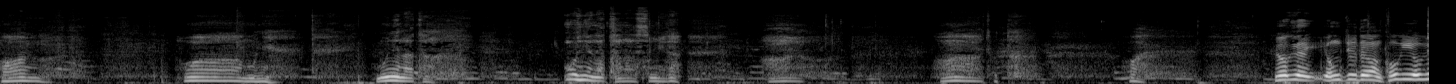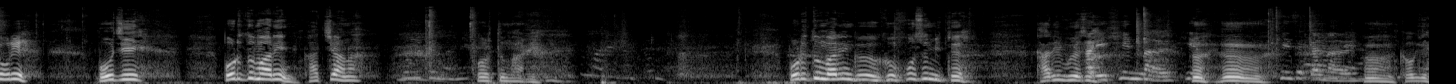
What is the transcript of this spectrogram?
아유 와 문이 문이 나타나 문이 나타났습니다. 아유 와 좋다. 와 여기 영주대왕 거기 여기 우리 뭐지? 보르투마린 같지 않아? 보르투마린. 보르투마린 그, 그 호수 밑에 다리 위에서 다리 흰 마을, 흰, 응, 응, 흰 색깔 마을. 응, 거기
